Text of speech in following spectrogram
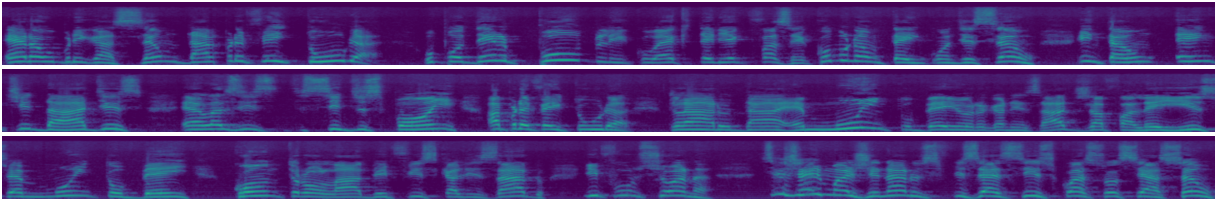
era obrigação da prefeitura. O poder público é que teria que fazer. Como não tem condição, então entidades elas se dispõem, a prefeitura, claro, dá, é muito bem organizado, já falei isso, é muito bem controlado e fiscalizado e funciona. Vocês já imaginaram se fizesse isso com a associação?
